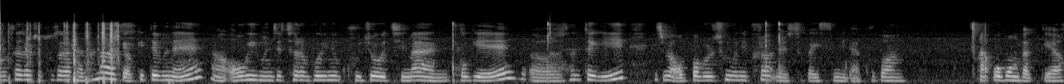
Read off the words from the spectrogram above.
명사절 접속사가 단 하나밖에 없기 때문에 어, 휘 문제처럼 보이는 구조지만 보기에 어, 선택이 하지만 어법으로 충분히 풀어낼 수가 있습니다. 9번, 아 5번 갈게요.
